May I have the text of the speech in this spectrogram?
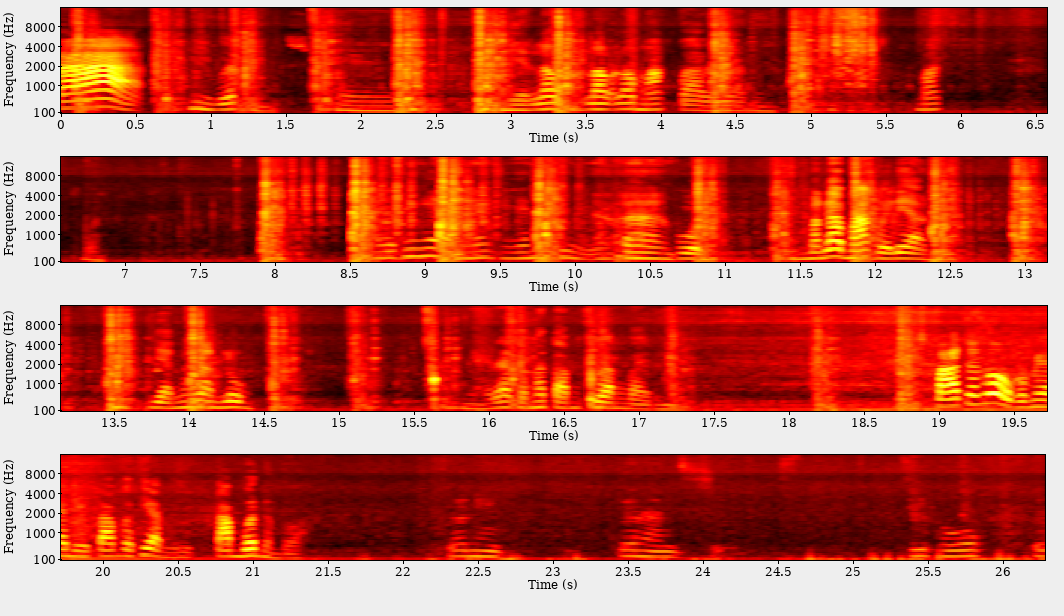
ร้านี่เบิดนี่เออเนี่ยเราเราเรามักปลาไว้แล้วนี่มักเออที่แง่แง่เห็นชื่ออ่าพูดมันเรามักไว้แล้วนี่ยันมันวันลง นี่แล้วก็มาตำเครื่องไว้นี่ปลาจักโลกับแม่นี่ตำกระเทียมนี่ตำเบิดน่ะบ่ตัวนี้ตัวนั้นสิบหกตัว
